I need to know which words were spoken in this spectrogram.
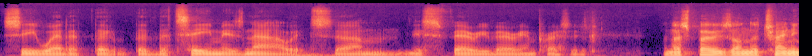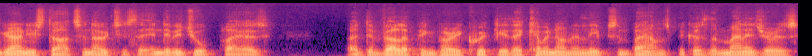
see where the, the, the team is now. It's um, it's very very impressive. And I suppose on the training ground you start to notice that individual players are developing very quickly. They're coming on in leaps and bounds because the manager has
